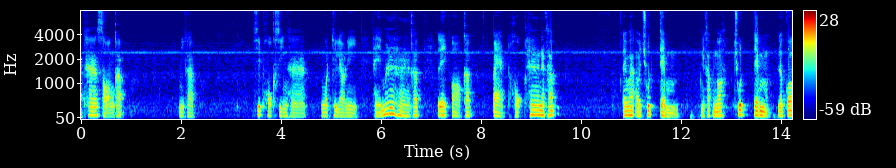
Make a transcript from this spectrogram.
ดห้าสองครับ นี่ครับ 16 สิงหางวดที่แล้วนี่ไหมาหาครับ เลขออกครับ 865 นะครับ แต่ว่าเอาชุดเต็มนี่ครับเนาะชุดเต็มแล้วก็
